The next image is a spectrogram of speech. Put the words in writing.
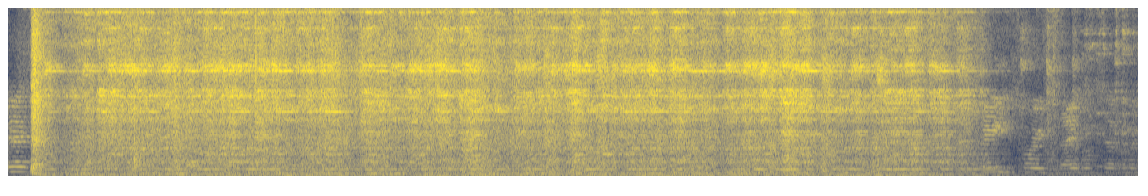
Okay.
